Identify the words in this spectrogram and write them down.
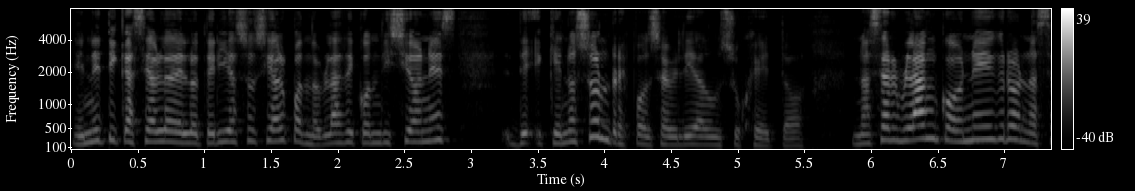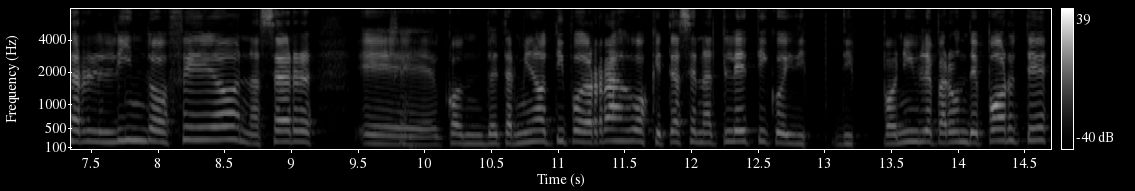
En ética se habla de lotería social cuando hablas de condiciones de, que no son responsabilidad de un sujeto. Nacer blanco o negro, nacer lindo o feo, nacer eh, con determinado tipo de rasgos que te hacen atlético y disponible para un deporte,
